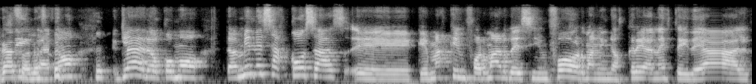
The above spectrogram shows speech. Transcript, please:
casa, ¿no? Claro, como también esas cosas eh, que más que informar desinforman y nos crean este ideal.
